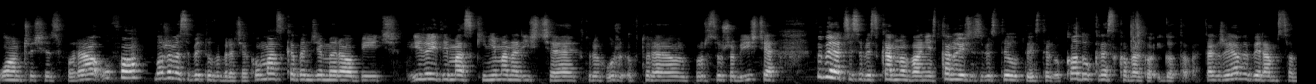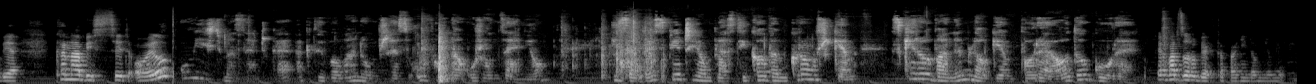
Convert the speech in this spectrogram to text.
łączy się z Foreo UFO. Możemy sobie tu wybrać, jaką maskę będziemy robić. Jeżeli tej maski nie ma na liście, których, które po prostu już robiliście, wybieracie sobie skanowanie, skanujecie sobie z tyłu tutaj z tego kodu kreskowego i gotowe. Także ja wybieram sobie Cannabis Seed Oil. Umieść maseczkę aktywowaną przez UFO na urządzeniu i zabezpiecz ją plastikowym krążkiem skierowanym logiem Poreo do góry. Ja bardzo lubię, jak ta pani do mnie mówi.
